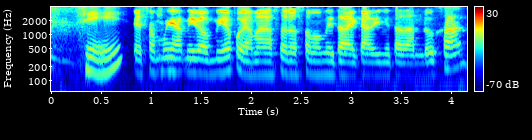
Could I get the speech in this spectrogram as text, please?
Sí. que son muy amigos míos, porque además nosotros somos mitad de Cádiz y mitad de Andújar.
